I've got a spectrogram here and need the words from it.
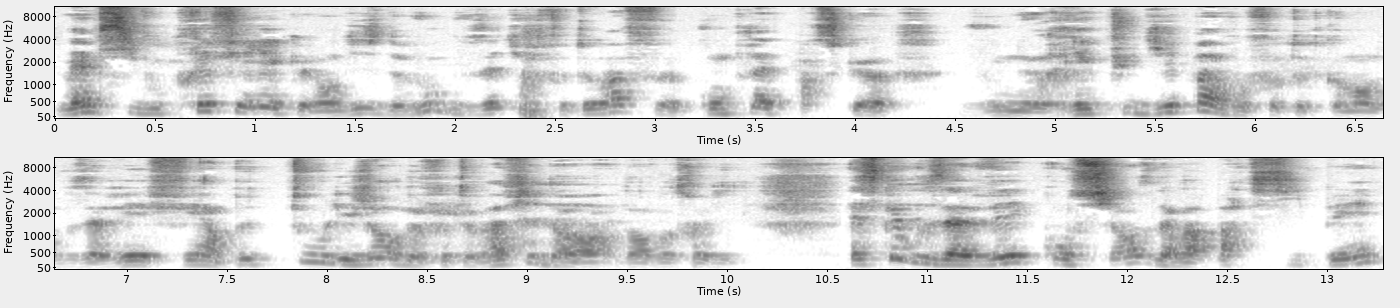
même si vous préférez que l'on dise de vous que vous êtes une photographe complète, parce que vous ne répudiez pas vos photos de commande, vous avez fait un peu tous les genres de photographie dans, dans votre vie. Est-ce que vous avez conscience d'avoir participé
